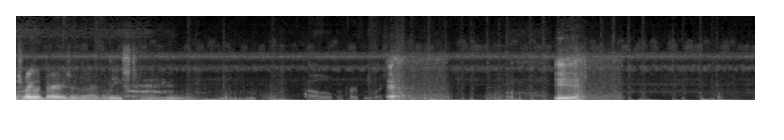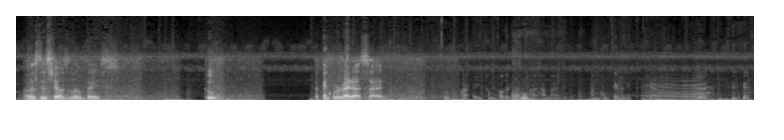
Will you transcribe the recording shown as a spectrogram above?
But just regular berries are the, are the least. Oh, preferred food question. Yeah. Yeah. Oh, is this y'all's little base? Cool. I think we're right outside. Cool. Alright, come further. I'm not. I'm not. I'm, I'm taming a cow.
